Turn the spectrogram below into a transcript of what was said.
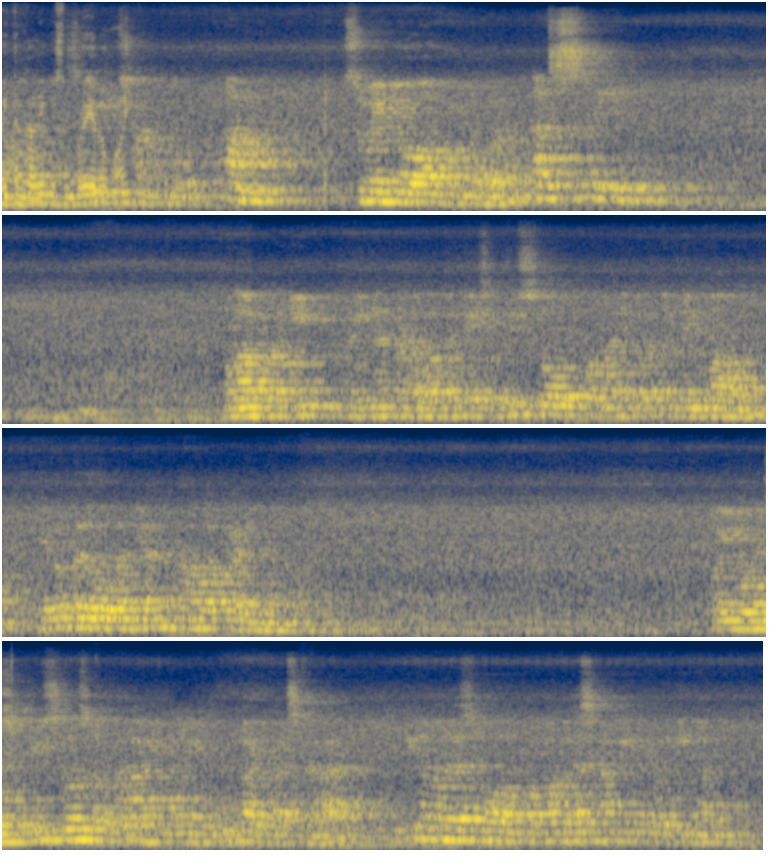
Ay, tanggalin mo sombrero mo ay. Amen. Sumainyo ang Panginoon. Iyo. Mga kapatid, maingat panawagan kay Yesu Cristo upang ating kapatid na yumaw. May pagkalooban yan ng awat kalinga. Panginoon Yesu Cristo, sa pagkakaling mo ng iyong buhay para sa lahat, ipinamalas mo ang pagmamalas namin pag-ingat.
